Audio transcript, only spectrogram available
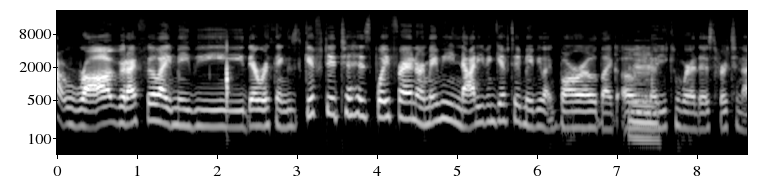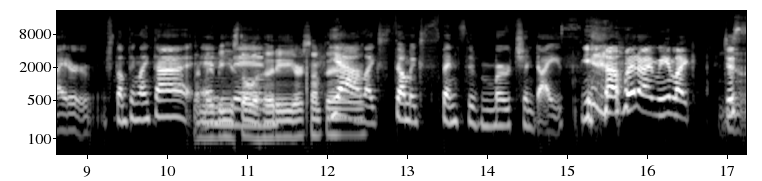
not robbed, but I feel like maybe there were things gifted to his boyfriend, or maybe not even gifted, maybe like borrowed, like, oh, you know, Mm. you can wear this for tonight, or something like that. Like maybe And he stole a hoodie or something. Yeah, like some expensive merchandise. You know what I mean? Like, just. Yeah.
